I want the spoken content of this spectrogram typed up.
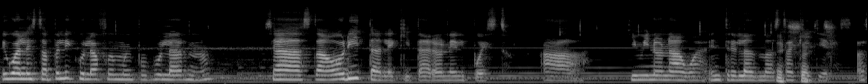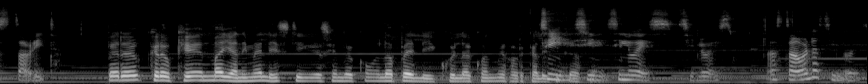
Igual esta película fue muy popular, ¿no? O sea, hasta ahorita le quitaron el puesto a Kimi no Nawa entre las más taquilleras, hasta ahorita. Pero creo que en Miami Melis sigue siendo como la película con mejor calificación. Sí, sí, sí lo es, sí lo es. Hasta ahora sí lo es.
